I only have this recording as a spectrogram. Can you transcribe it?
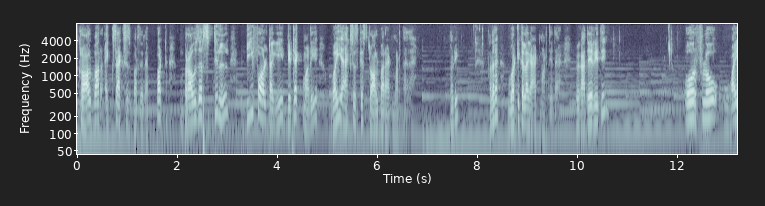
ಸ್ಕ್ರಾಲ್ ಬಾರ್ ಎಕ್ಸ್ ಆಕ್ಸಿಸ್ ಬರ್ತಿದೆ. ಬಟ್ ಬ್ರೌಸರ್ ಸ್ಟಿಲ್ ಡಿಫಾಲ್ಟ್ ಆಗಿ ಡಿಟೆಕ್ಟ್ ಮಾಡಿ ವೈ ಆಕ್ಸಿಸ್ಗೆ ಸ್ಕ್ರಾಲ್ ಬಾರ್ ಆ್ಯಡ್ ಮಾಡ್ತಾ ಇದೆ. ನೋಡಿ, ಅಂದರೆ ವರ್ಟಿಕಲ್ ಆಗಿ ಆ್ಯಡ್ ಮಾಡ್ತಿದೆ. ಇವಾಗ ಅದೇ ರೀತಿ ಓವರ್ ಫ್ಲೋ ವೈ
